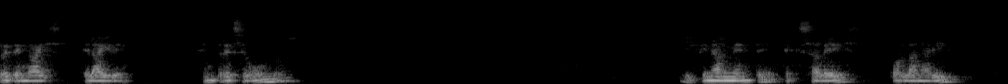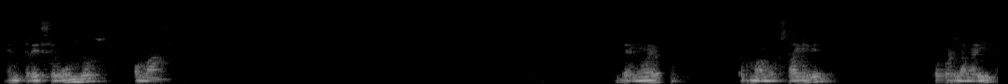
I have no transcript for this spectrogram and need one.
Retengáis el aire en tres segundos. Y finalmente exhaléis por la nariz en tres segundos o más. De nuevo, tomamos aire por la nariz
